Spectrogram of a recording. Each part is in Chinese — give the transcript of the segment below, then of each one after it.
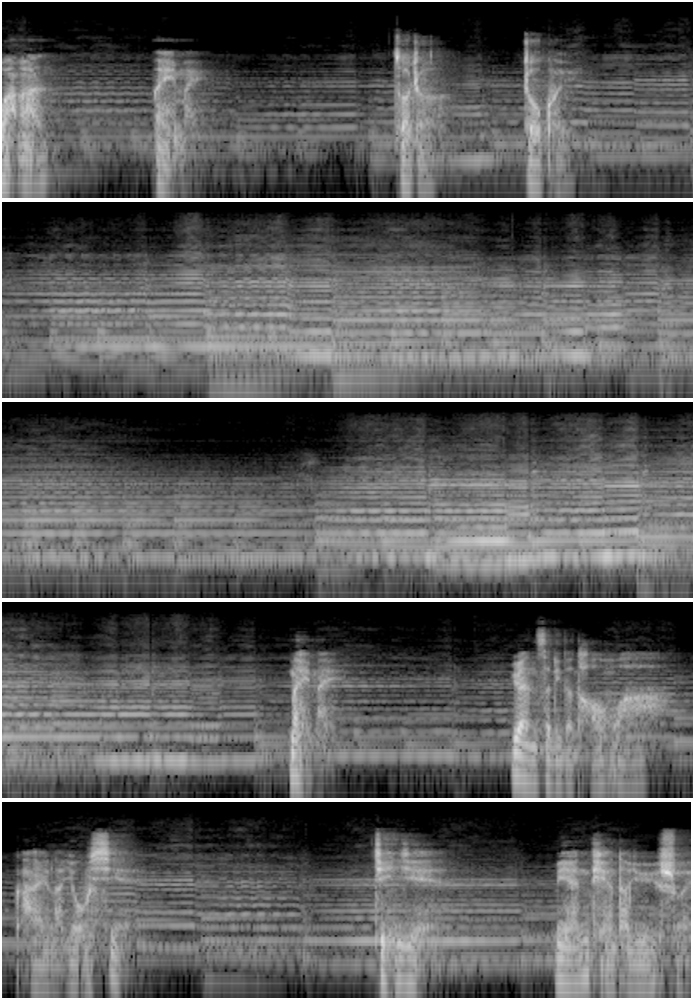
晚安，妹妹。作者：周奎。妹妹，院子里的桃花开了又谢。今夜，腼腆的雨水，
